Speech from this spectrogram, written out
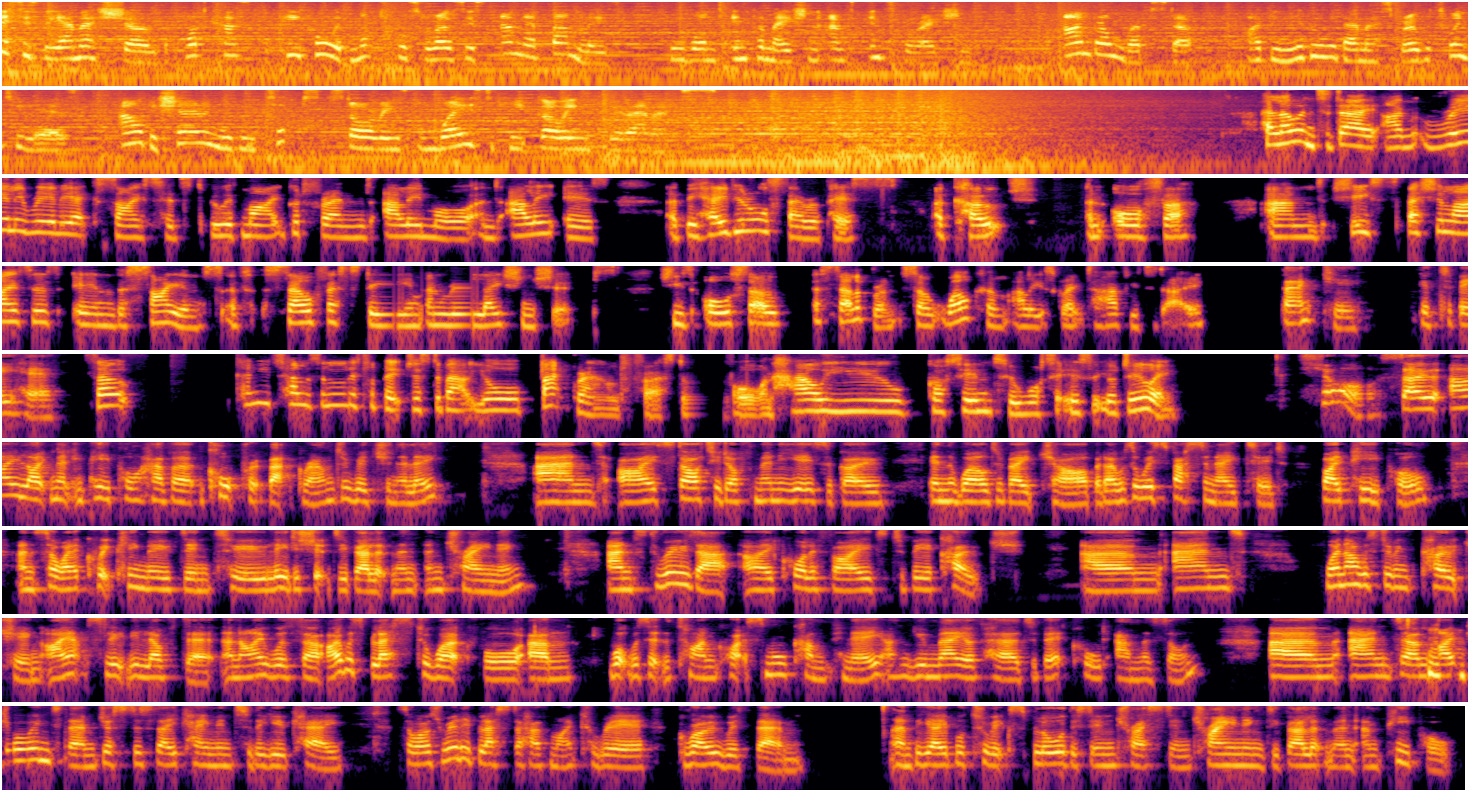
This is the MS Show, the podcast for people with multiple sclerosis and their families who want information and inspiration. I'm Bron Webster. I've been living with MS for over 20 years. I'll be sharing with you tips, stories, and ways to keep going with MS. Hello, and today I'm really, really excited to be with my good friend Ali Moore. And Ali is a behavioural therapist, a coach, an author, and she specializes in the science of self esteem and relationships. She's also a celebrant. So, welcome, Ali. It's great to have you today. Thank you. Good to be here. So, can you tell us a little bit just about your background, first of all, and how you got into what it is that you're doing? Sure. So, I, like many people, have a corporate background originally. And I started off many years ago in the world of HR, but I was always fascinated by people. And so I quickly moved into leadership development and training. And through that, I qualified to be a coach. Um, and when I was doing coaching, I absolutely loved it. And I was, uh, I was blessed to work for um, what was at the time quite a small company, and you may have heard of it called Amazon. Um, and um, I joined them just as they came into the UK. So I was really blessed to have my career grow with them and be able to explore this interest in training, development, and people.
